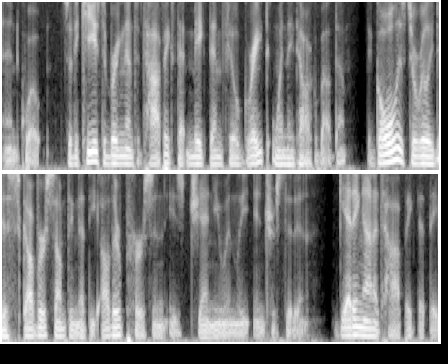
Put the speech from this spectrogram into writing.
End quote. So the key is to bring them to topics that make them feel great when they talk about them. The goal is to really discover something that the other person is genuinely interested in. Getting on a topic that they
